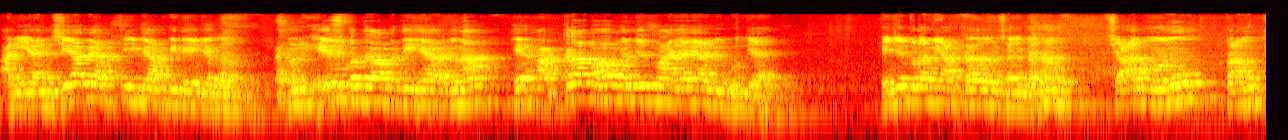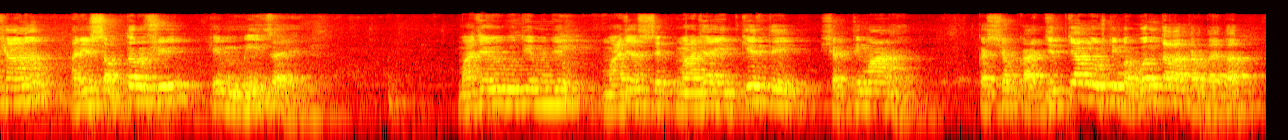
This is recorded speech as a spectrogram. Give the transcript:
आणि यांची या व्याप्ती व्यापिले जग. म्हणून हे सुभद्रापती हे अर्जुना हे अकरा भाव म्हणजेच माझ्या या विभूती आहेत. हे जे तुला मी अकरा जण सांगितलं ना चार म्हणू प्रामुख्यानं आणि सप्तऋषी हे मीच आहे. माझ्या विभूती म्हणजे माझ्या शक माझ्या इतकेच ते शक्तिमान आहे कश्यप काय जितक्या गोष्टी भगवंताला करता येतात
